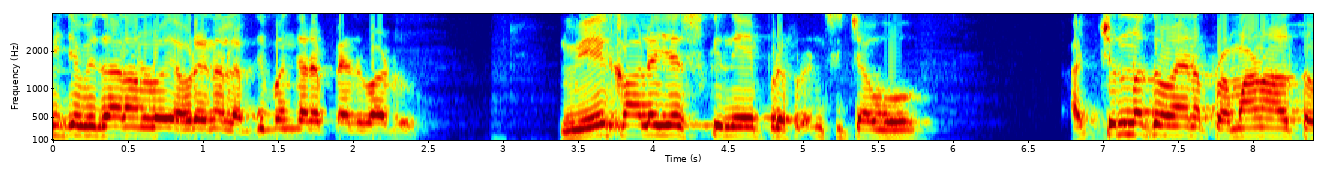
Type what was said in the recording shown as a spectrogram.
విద్య విధానంలో ఎవరైనా లబ్ధి పొందారా పేదవాడు? నువ్వు ఏ కాలేజెస్కి నీ ప్రిఫరెన్స్ ఇచ్చావు? అత్యున్నతమైన ప్రమాణాలతో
